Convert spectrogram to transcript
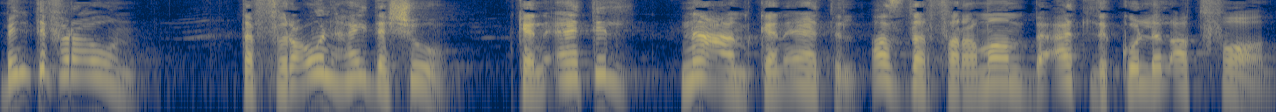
بنت فرعون. طب فرعون هيدا شو؟ كان قاتل؟ نعم كان قاتل. أصدر فرمان بقتل كل الأطفال.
